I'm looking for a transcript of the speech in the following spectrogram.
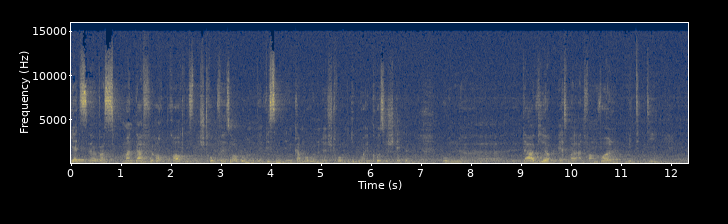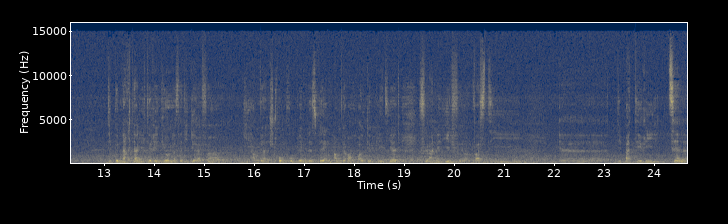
jetzt, äh, was man dafür auch braucht, ist eine Stromversorgung. Wir wissen, in Kamerun äh, Strom gibt nur in große Städte. Und äh, da wir erstmal anfangen wollen mit die, die benachteiligte Region, das sind die Dörfer, hier haben wir ein Stromproblem. Deswegen haben wir auch heute plädiert für eine Hilfe, was die, äh, die Batteriezelle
